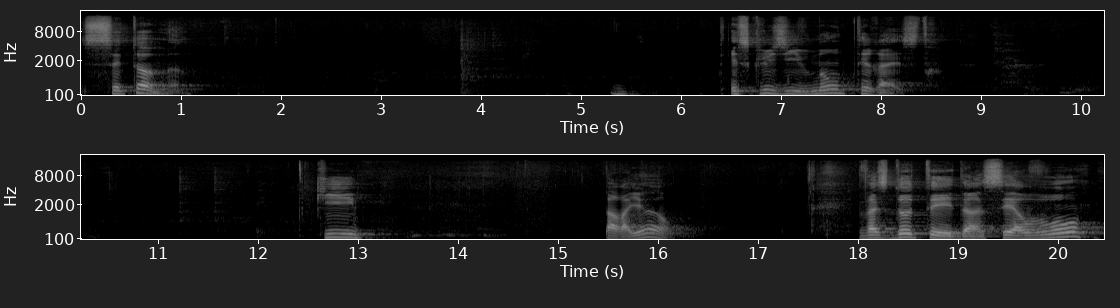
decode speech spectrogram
Cet homme exclusivement terrestre qui, par ailleurs, va se doter d'un cerveau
